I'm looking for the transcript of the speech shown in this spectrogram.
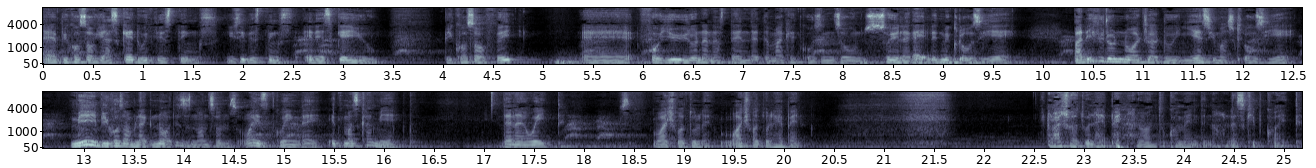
Uh, because of you are scared with these things. You see these things, they scare you. Because of it, uh, for you, you don't understand that the market goes in zones. So you're like, hey, let me close here. But if you don't know what you are doing, yes, you must close here. Me, because I'm like, no, this is nonsense. Why is it going there? It must come here. Then I wait. Watch what will watch what will happen. Watch what will happen. I don't want to comment now. Let's keep quiet.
